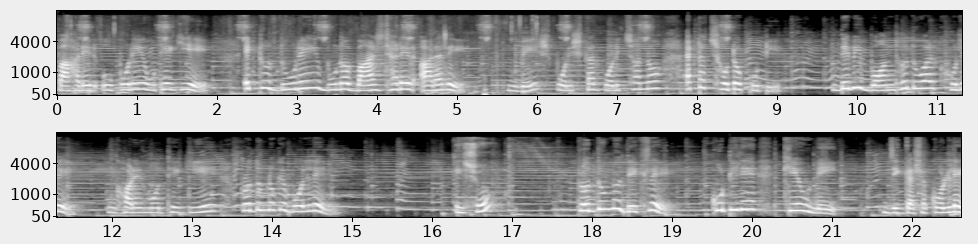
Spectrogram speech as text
পাহাড়ের উপরে উঠে গিয়ে একটু দূরে বুনো বাঁশঝাড়ের আড়ালে বেশ পরিষ্কার পরিচ্ছন্ন একটা ছোট কুটির। দেবী বন্ধ দুয়ার খুলে ঘরের মধ্যে গিয়ে প্রদ্যুম্নকে বললেন এসো। প্রদ্যুম্ন দেখলে কুটিরে কেউ নেই। জিজ্ঞাসা করলে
